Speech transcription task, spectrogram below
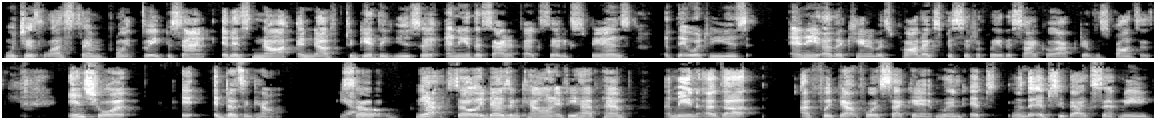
which is less than 0.3%, it is not enough to give the user any of the side effects they'd experience if they were to use any other cannabis product, specifically the psychoactive responses. In short, it, it doesn't count. Yeah. So, yeah, so it doesn't count if you have hemp. I mean, I got, I freaked out for a second when Ips, when the Ipsy bag sent me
